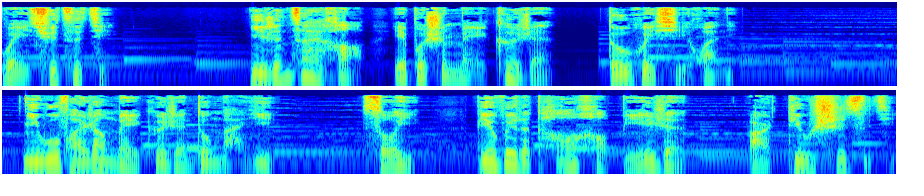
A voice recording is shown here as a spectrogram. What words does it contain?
委屈自己。你人再好，也不是每个人都会喜欢你。你无法让每个人都满意，所以别为了讨好别人而丢失自己。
